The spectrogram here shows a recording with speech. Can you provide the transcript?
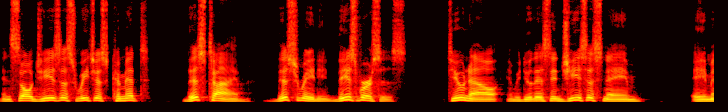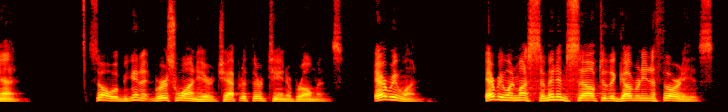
And so, Jesus, we just commit this time, this reading, these verses to you now, and we do this in Jesus' name. Amen. So we'll begin at verse 1 here, chapter 13 of Romans. Everyone, everyone must submit himself to the governing authorities,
